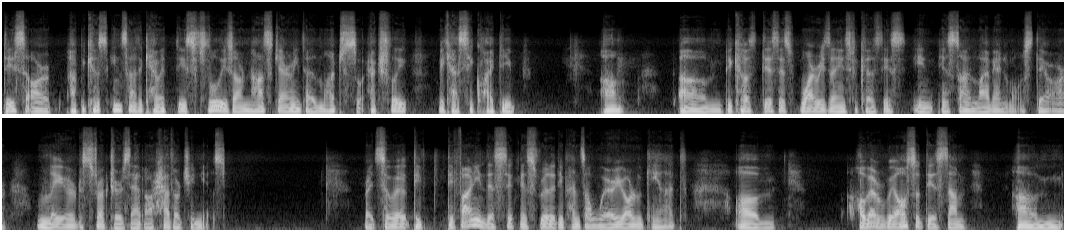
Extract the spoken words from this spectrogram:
These are uh, because inside the cavity, these fluids are not scattering that much, so actually we can see quite deep. Um, um, because this is one reason is because this in inside live animals there are layered structures that are heterogeneous. Right. So uh, de defining the thickness really depends on where you're looking at. Um, however, we also did some um,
